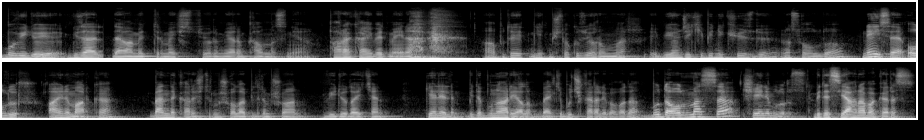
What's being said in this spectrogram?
bu videoyu güzel devam ettirmek istiyorum. Yarım kalmasın ya. Para kaybetmeyin abi. Aa bu da 79 yorum var. E, bir önceki 1200'dü. Nasıl oldu? Neyse olur. Aynı marka. Ben de karıştırmış olabilirim şu an videodayken. Gelelim. Bir de bunu arayalım. Belki bu çıkar Alibaba'da. Bu da olmazsa şeyini buluruz. Bir de siyahına bakarız.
